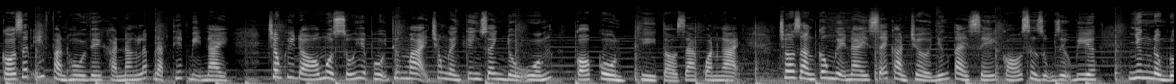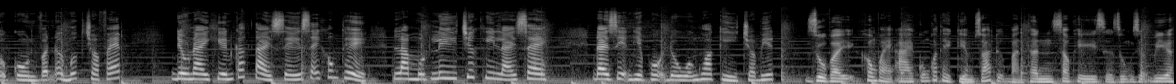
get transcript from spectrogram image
có rất ít phản hồi về khả năng lắp đặt thiết bị này. Trong khi đó, một số hiệp hội thương mại trong ngành kinh doanh đồ uống có cồn thì tỏ ra quan ngại, cho rằng công nghệ này sẽ cản trở những tài xế có sử dụng rượu bia nhưng nồng độ cồn vẫn ở mức cho phép. Điều này khiến các tài xế sẽ không thể làm một ly trước khi lái xe. Đại diện Hiệp hội Đồ uống Hoa Kỳ cho biết. Dù vậy, không phải ai cũng có thể kiểm soát được bản thân sau khi sử dụng rượu bia.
